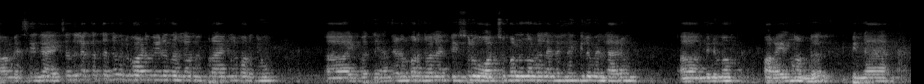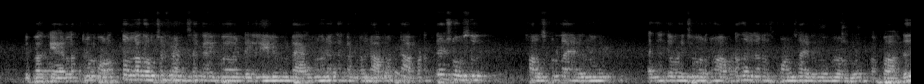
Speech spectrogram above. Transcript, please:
ആ മെസ്സേജ് അയച്ചതിലൊക്കെ തന്നെ ഒരുപാട് പേര് നല്ല അഭിപ്രായങ്ങൾ പറഞ്ഞു. ഇപ്പൊ ഞാൻ ചേട്ടൻ പറഞ്ഞ പോലെ അറ്റ്ലീസ്റ്റ് ഒരു വാച്ചബിൾ എന്നുള്ള ലെവലിലെങ്കിലും എല്ലാവരും മിനിമം പറയുന്നുണ്ട്. പിന്നെ ഇപ്പൊ കേരളത്തിന് പുറത്തുള്ള കുറച്ച് ഫ്രണ്ട്സ് ഒക്കെ ഇപ്പൊ ഡൽഹിയിലും ബാംഗ്ലൂരൊക്കെ കണ്ടല്ലോ അവർക്ക് അവിടുത്തെ ഷോസ് ഹൗസ്ഫുൾ ആയിരുന്നു എന്നൊക്കെ വിളിച്ചു പറഞ്ഞു. അവിടെ നല്ല റെസ്പോൺസ് ആയിരുന്നു എന്ന് പറഞ്ഞു. അപ്പൊ അത്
